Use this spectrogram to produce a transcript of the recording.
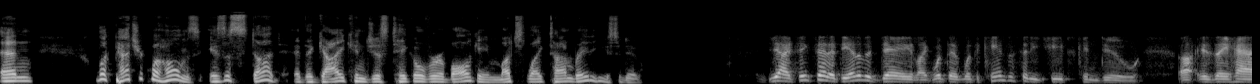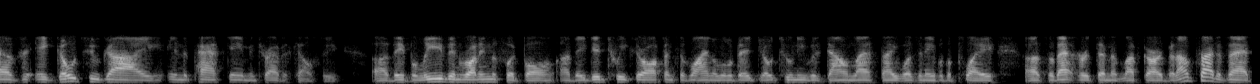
And look, Patrick Mahomes is a stud. The guy can just take over a ball game, much like Tom Brady used to do. Yeah, I think that at the end of the day, like what the what the Kansas City Chiefs can do uh, is they have a go-to guy in the pass game in Travis Kelce. Uh, they believe in running the football. Uh, they did tweak their offensive line a little bit. Joe Thuney was down last night, wasn't able to play, uh, so that hurt them at left guard. But outside of that,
